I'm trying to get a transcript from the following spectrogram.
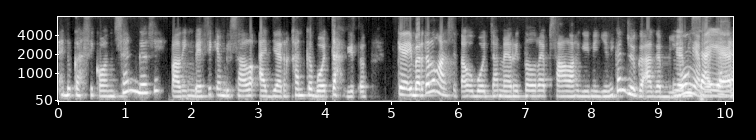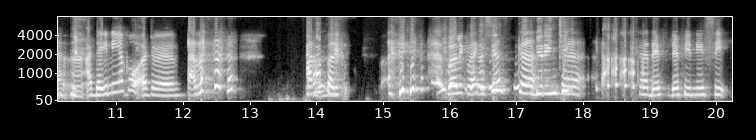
edukasi konsen gak sih? Paling basic yang bisa lo ajarkan ke bocah gitu. Kayak ibaratnya lo ngasih tahu bocah marital rap salah gini-gini kan juga agak bingung ya bisa bocah ya. ya, Nah, ada ininya kok, ada karena karena balik balik lagi kan ke lebih rinci. ke, ke def- definisi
